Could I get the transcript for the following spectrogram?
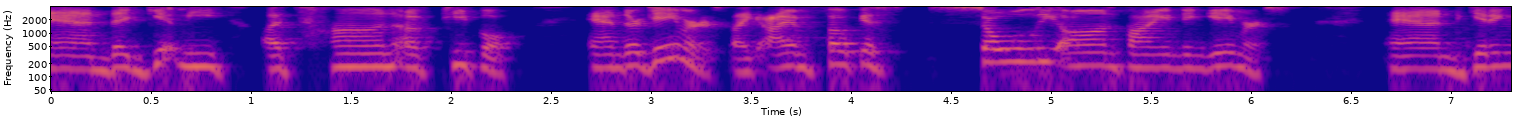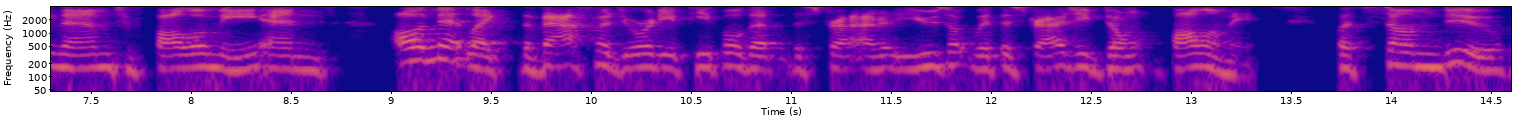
And they get me a ton of people. And they're gamers. Like I am focused solely on finding gamers and getting them to follow me. And I'll admit, like the vast majority of people that the stra- use with the strategy don't follow me, but some do.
